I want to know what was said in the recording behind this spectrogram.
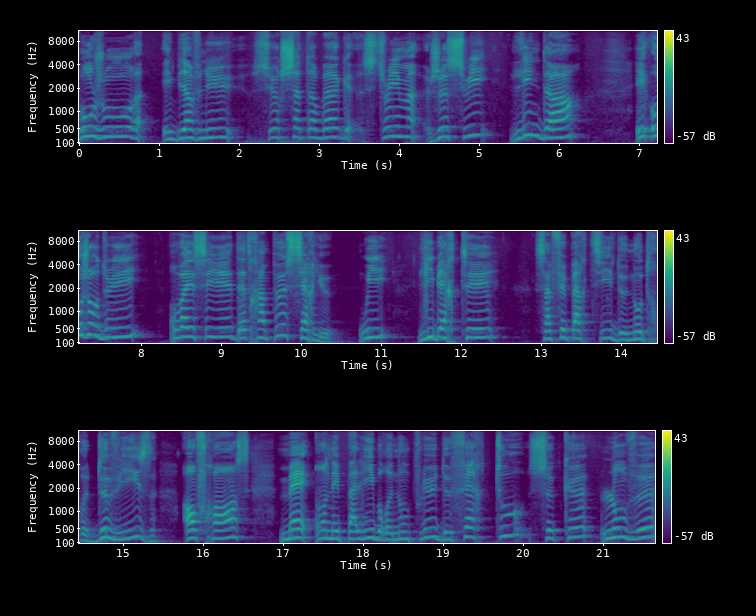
Bonjour et bienvenue sur Chatterbug Stream. Je suis Linda et aujourd'hui, on va essayer d'être un peu sérieux. Oui, liberté, ça fait partie de notre devise en France, mais on n'est pas libre non plus de faire tout ce que l'on veut.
